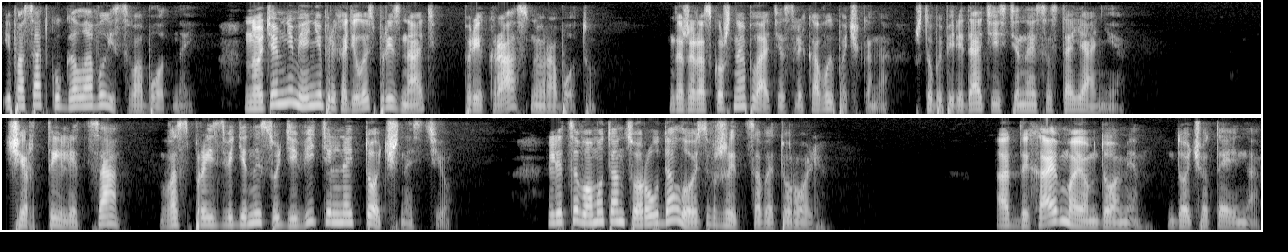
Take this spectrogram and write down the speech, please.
и посадку головы свободной. Но, тем не менее, приходилось признать прекрасную работу. Даже роскошное платье слегка выпачкано, чтобы передать истинное состояние. Черты лица воспроизведены с удивительной точностью. Лицевому танцору удалось вжиться в эту роль. «Отдыхай в моем доме, дочь Отейна»,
